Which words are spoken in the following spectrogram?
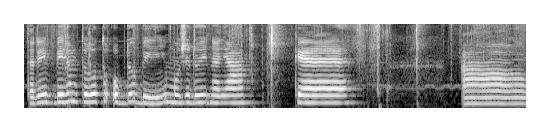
tady během tohoto období může dojít na nějaké a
